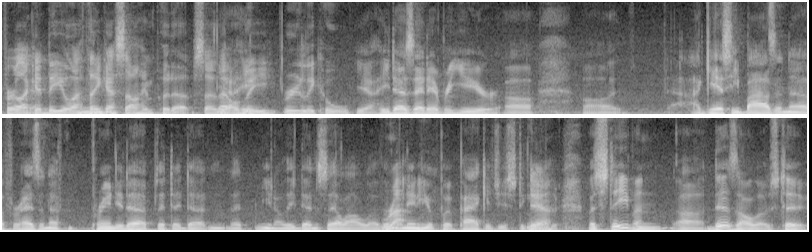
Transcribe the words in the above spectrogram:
for like a deal. I think I saw him put up. So that Mm-hmm. Yeah, will he- be really cool. Yeah, he does that every year. Uh, uh, I guess he buys enough or has enough printed up that they doesn't that you know he doesn't sell all of them, Right. and then he'll put packages together. But Stephen uh, does all those too.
